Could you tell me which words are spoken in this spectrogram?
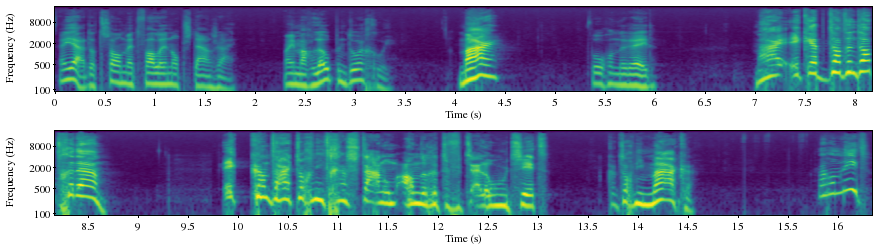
En ja, dat zal met vallen en opstaan zijn. Maar je mag lopend doorgroeien. Maar, volgende reden. Maar ik heb dat en dat gedaan. Ik kan daar toch niet gaan staan om anderen te vertellen hoe het zit. kan ik toch niet maken. Waarom niet?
